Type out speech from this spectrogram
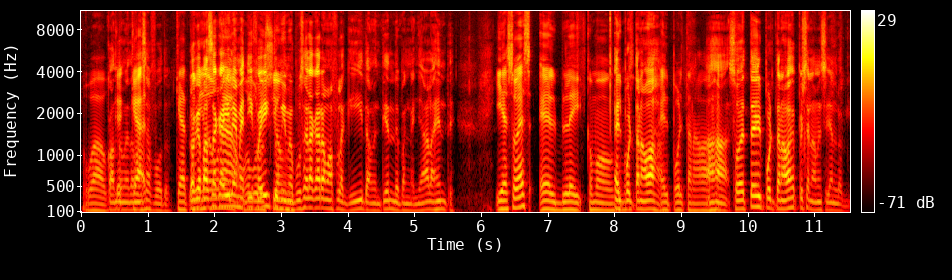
Wow. Cuando que- me tomé esa foto. que Lo que pasa es que ahí le metí Facebook y me puse la cara más flaquita, ¿me entiendes? Para engañar a la gente. Y eso es el blade, como... El ¿cómo se- portanavaja. El portanavaja. Ajá. So, este es el portanavaja especial, déjame enseñarlo aquí,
